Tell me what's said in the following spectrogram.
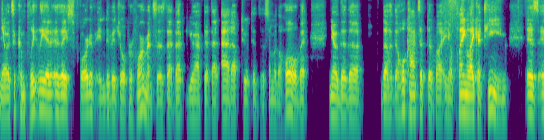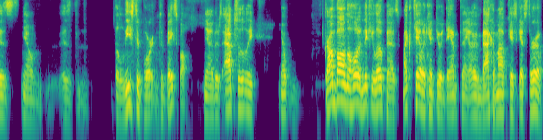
You know, it's a completely it is a sport of individual performances that that you have to that add up to, to, to sum of the whole. But you know, the the the the whole concept of uh, you know playing like a team is is you know is the least important to baseball. You know, there's absolutely, you know, ground ball in the hole to Nicky Lopez. Michael Taylor can't do a damn thing other than back him up in case he gets through.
